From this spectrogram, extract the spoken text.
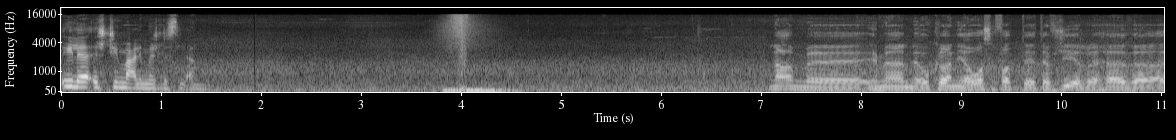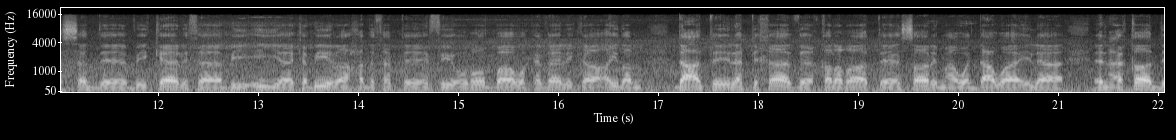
إلى اجتماع لمجلس الأمن. نعم إيمان أوكرانيا وصفت تفجير هذا السد بكارثة بيئية كبيرة حدثت في أوروبا وكذلك أيضا دعت إلى اتخاذ قرارات صارمة والدعوة إلى انعقاد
